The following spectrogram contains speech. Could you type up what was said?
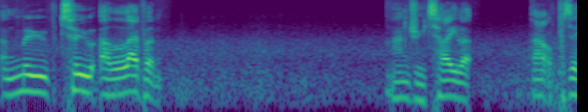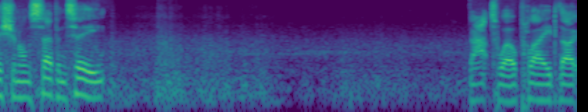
and move to 11. Andrew Taylor out of position on 17. That's well played, though.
